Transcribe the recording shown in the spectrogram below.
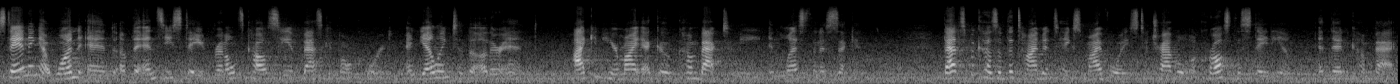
standing at one end of the NC State Reynolds Coliseum basketball court and yelling to the other end, I can hear my echo come back to me in less than a second. That's because of the time it takes my voice to travel across the stadium and then come back.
